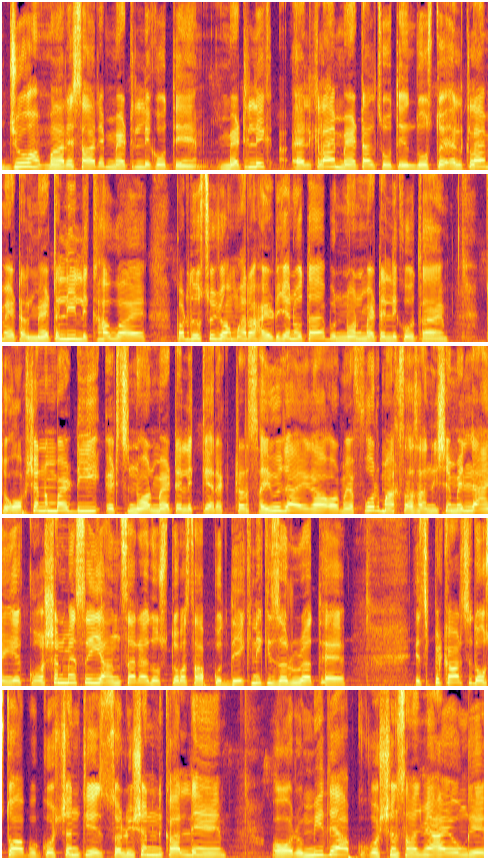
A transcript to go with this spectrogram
जो हमारे सारे मेटलिक होते हैं। मेटलिक एल्कलाई मेटल्स होते हैं। दोस्तों एल्कलाई मेटल मेटल ही लिखा हुआ है। पर दोस्तों, जो हमारा हाइड्रोजन होता है, वो नॉन मेटेलिक होता है। तो option number D its non metallic character सही हो जाएगा और मैं फोर मार्क्स आसानी से मिल जाएँगे। क्वेश्चन में सही आंसर है। दोस्तों, बस आपको देखने की ज़रूरत है। इस प्रकार से दोस्तों, आपको क्वेश्चन के सोल्यूशन निकालने हैं। और उम्मीद है आपको क्वेश्चन समझ में आए होंगे।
